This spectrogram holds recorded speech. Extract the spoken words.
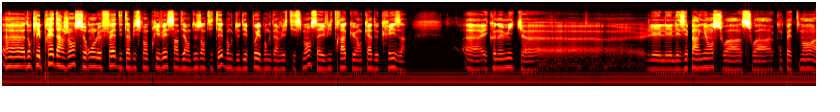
Euh, donc les prêts d'argent seront le fait d'établissements privés scindés en deux entités, banque de dépôt et banque d'investissement. Ça évitera qu'en cas de crise euh, économique, les, épargnants soient, soient complètement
